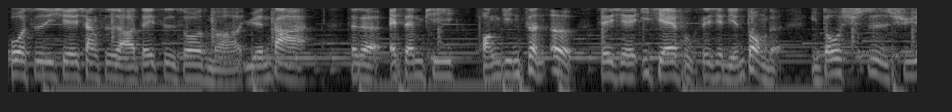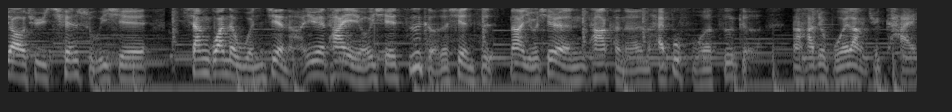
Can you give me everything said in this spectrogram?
或是一些像是啊这一次说什么元大这个 S M P 黄金正二。这些 ETF 这些联动的，你都是需要去签署一些相关的文件啊，因为它也有一些资格的限制。那有些人他可能还不符合资格，那他就不会让你去开。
